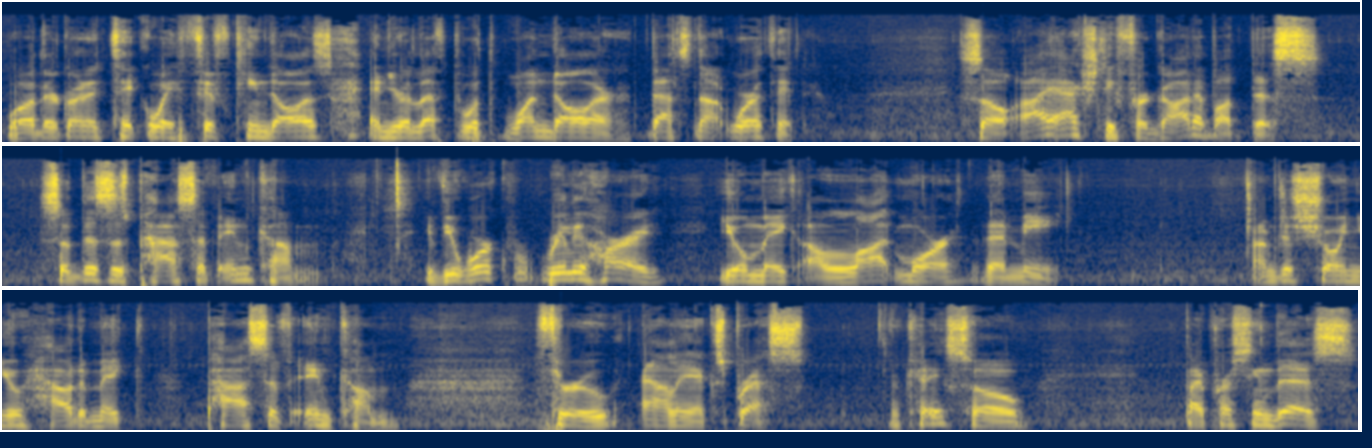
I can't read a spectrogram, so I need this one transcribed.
Well, they're going to take away $15 and you're left with $1. That's not worth it. So I actually forgot about this. So this is passive income. If you work really hard, you'll make a lot more than me. I'm just showing you how to make passive income through AliExpress. Okay, so by pressing this,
